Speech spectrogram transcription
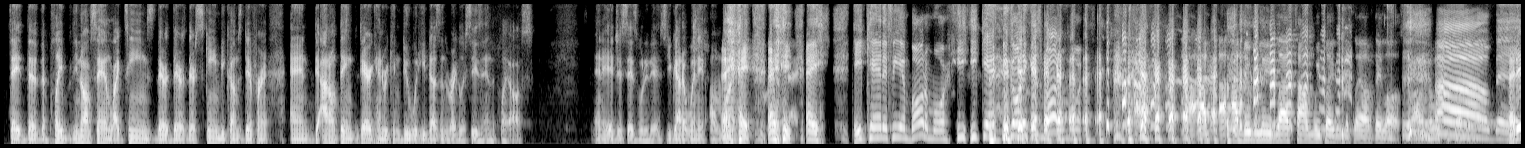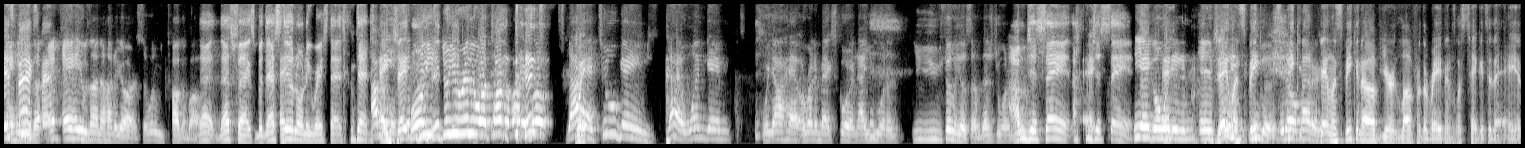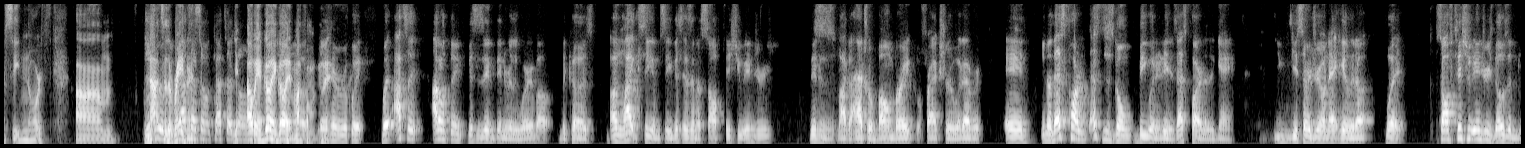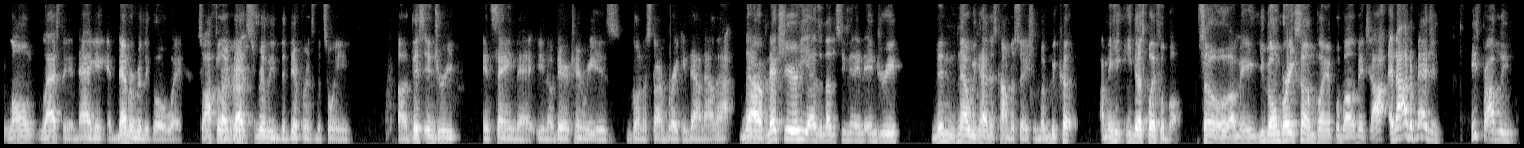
they the the play, you know what I'm saying? Like teams, their their their scheme becomes different. And I don't think Derrick Henry can do what he does in the regular season in the playoffs. And it just is what it is. You got to win it on Ryan. Hey, hey, hey, he can if he in Baltimore. He, he can't be going against Baltimore. I, I, I do believe last time we played in the playoffs, they lost. So I don't know what Oh man, That is and facts, he was, man. And, and he was under 100 yards. So what are we talking about? that that's facts, but that still don't erase that that. I mean, Hey, Jay- do, you, do you really want to talk about it, bro? Y'all Wait. had two games. Y'all had one game where y'all have a running back score, and now you want to you you feeling yourself. That's what you want to. I'm just saying. I'm Hey. just saying. he ain't gonna win Hey, it in, in Jalen, Philly speak, either. It speak- don't matter. Jalen, speaking of your love for the Ravens, let's take it to the AFC North. Um, Just not real to the quick, Ravens. on- can I touch Yeah. on- Oh, yeah, go ahead, go ahead. My uh, fault, go go ahead. ahead, real quick. But I say I don't think this is anything to really worry about because unlike CMC, this isn't a soft tissue injury. This is like an actual bone break or fracture or whatever. And you know that's part. Of, that's just gonna be what it is. That's part of the game. You can get surgery on that, heal it up. But soft tissue injuries, those are long lasting and nagging and never really go away. So I feel like Mhm. that's really the difference between uh, this injury and saying that you know Derrick Henry is going to start breaking down now. Now, now, if next year he has another season in injury, then now we can have this conversation. But because I mean, he, he does play football, so I mean, you gonna break something playing football eventually. I, and I'd imagine he's probably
